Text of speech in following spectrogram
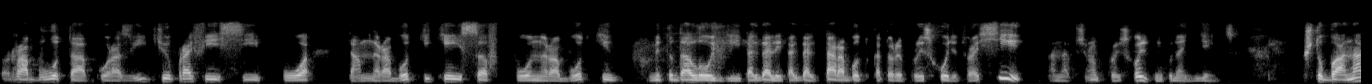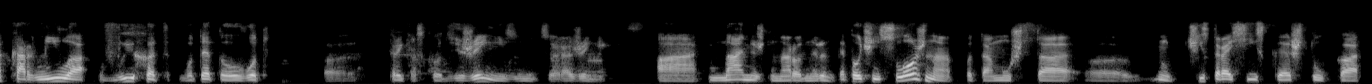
работа по развитию профессии, по там, наработке кейсов, по наработке методологии и так далее, и так далее. Та работа, которая происходит в России, она все равно происходит, никуда не денется. Чтобы она кормила выход вот этого вот э, трекерского движения, извините за выражение, а, на международный рынок. Это очень сложно, потому что э, ну, чисто российская штука,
